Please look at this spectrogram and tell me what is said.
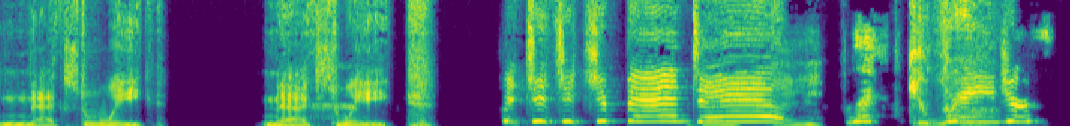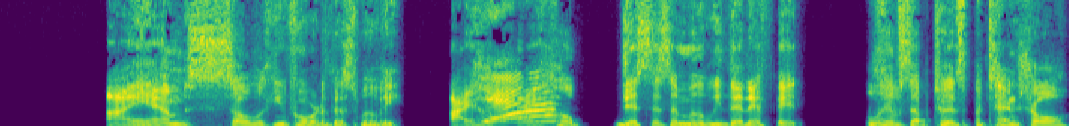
Next week. Next week. Bandale, Rescue Rangers. I am so looking forward to this movie. I, Yeah? I hope this is a movie that if it lives up to its potential,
